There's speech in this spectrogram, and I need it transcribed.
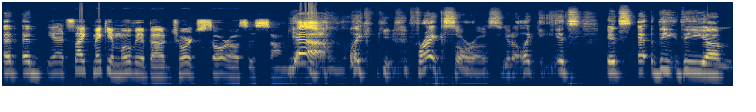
And and Yeah, it's like making a movie about George Soros' son. yeah, like Frank Soros, you know, like it's it's uh, the the um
